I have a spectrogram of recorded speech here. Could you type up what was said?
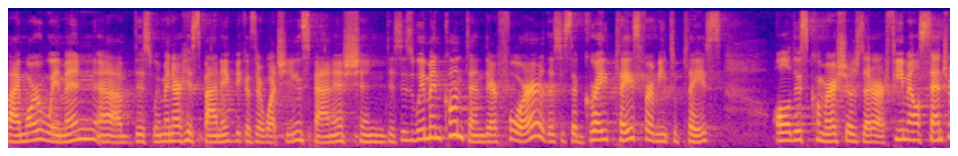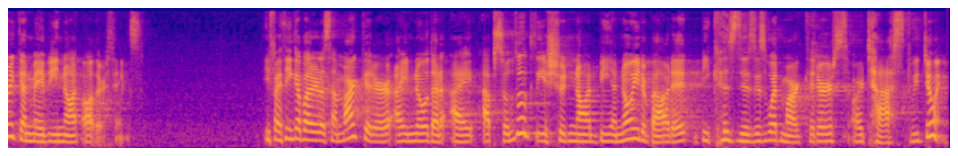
by more women. Uh, these women are Hispanic because they're watching in Spanish, and this is women content. Therefore, this is a great place for me to place all these commercials that are female centric and maybe not other things if I think about it as a marketer, I know that I absolutely should not be annoyed about it because this is what marketers are tasked with doing.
